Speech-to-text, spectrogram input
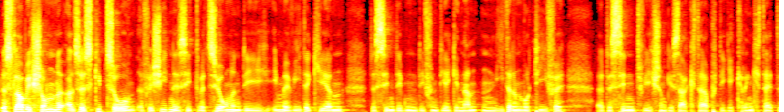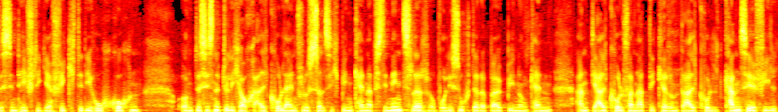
Das glaube ich schon. Also es gibt so verschiedene Situationen, die immer wiederkehren. Das sind eben die von dir genannten niederen Motive. Äh, das sind, wie ich schon gesagt habe, die Gekränktheit, das sind heftige Affekte, die hochkochen. Und das ist natürlich auch Alkoholeinfluss. Also ich bin kein Abstinenzler, obwohl ich Suchtherapeut bin und kein Anti-Alkohol-Fanatiker. Und Alkohol kann sehr viel,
